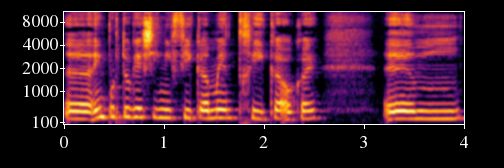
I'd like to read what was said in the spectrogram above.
Uh, em português significa mente rica, ok? Um,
